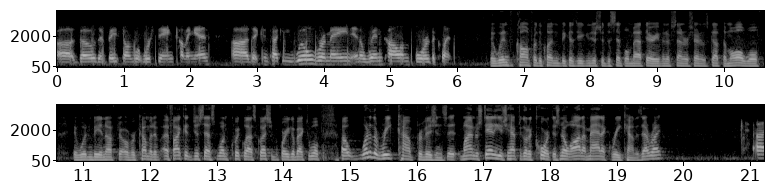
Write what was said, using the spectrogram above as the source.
uh, though, that based on what we're seeing coming in, uh, that Kentucky will remain in a win column for the Clintons a win column for the Clinton because you can just do the simple math there. Even if Senator Sanders got them all, Wolf, it wouldn't be enough to overcome it. If, if I could just ask one quick last question before you go back to Wolf, uh, what are the recount provisions? It, my understanding is you have to go to court. There's no automatic recount. Is that right? Uh,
